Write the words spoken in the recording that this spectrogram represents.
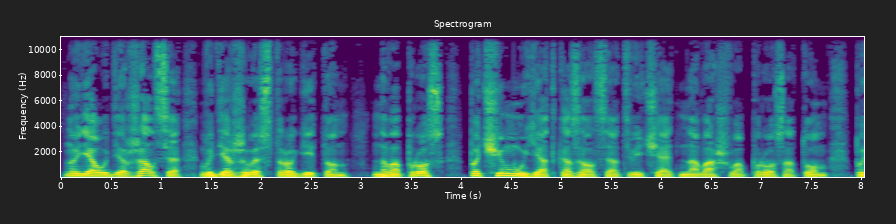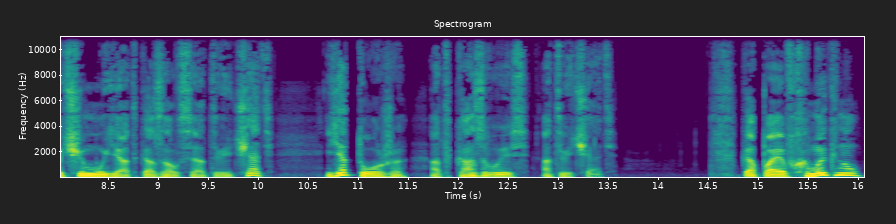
но я удержался, выдерживая строгий тон. На вопрос, почему я отказался отвечать на ваш вопрос о том, почему я отказался отвечать, я тоже отказываюсь отвечать. Копаев хмыкнул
